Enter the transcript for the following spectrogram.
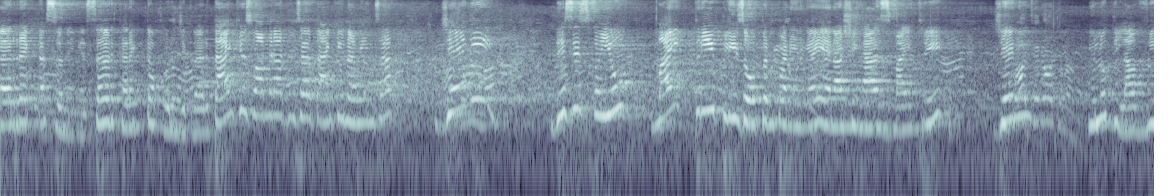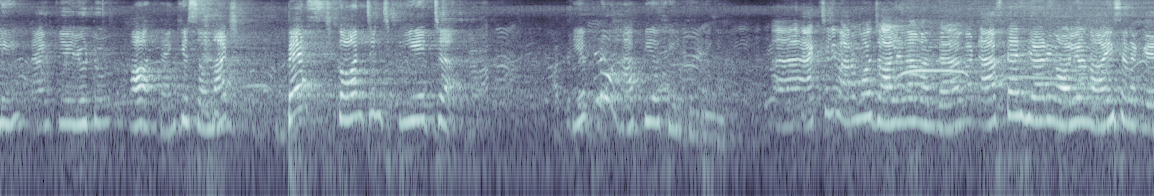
கரெக்டா சொன்னீங்க. சார் கரெக்டா புரிஞ்சுக்கிறாரு. Thank you Swaminathan sir. Thank you Naveen sir. Jenny this is for you my three please open பண்ணிருங்க. ஏன்னா she has my three Jenny you look lovely thank you you too ah thank you so much best content creator எவ்வளோ ஹாப்பியாக ஃபீல் பண்ணுறீங்க ஆக்சுவலி வரும்போது ஜாலியாக தான் வந்தேன். But after hearing all your noise எனக்கு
